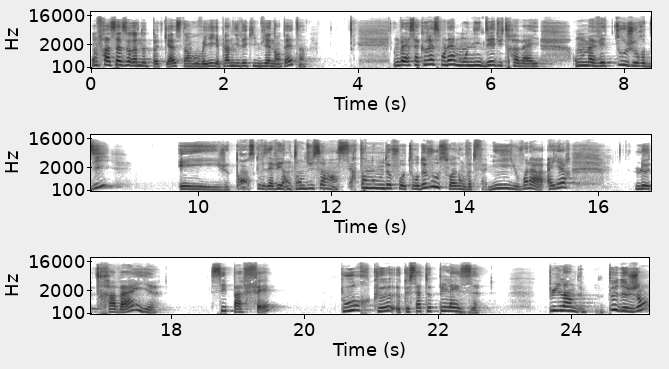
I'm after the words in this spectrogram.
On fera ça sur un autre podcast, hein, vous voyez, il y a plein d'idées qui me viennent en tête. Donc voilà, ça correspondait à mon idée du travail. On m'avait toujours dit, et je pense que vous avez entendu ça un certain nombre de fois autour de vous, soit dans votre famille ou voilà, ailleurs, le travail, c'est pas fait pour que, que ça te plaise. Plein de, peu de gens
